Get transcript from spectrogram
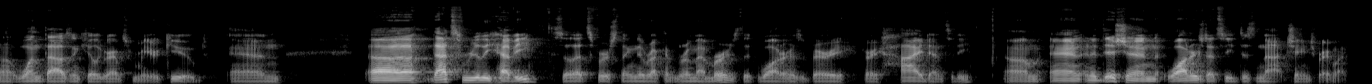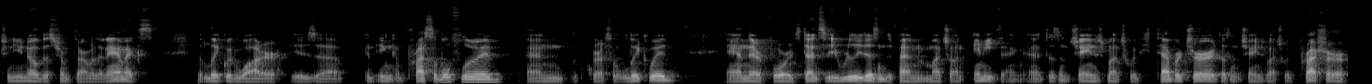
uh, 1,000 kilograms per meter cubed. And uh, that's really heavy. So that's first thing to remember is that water has a very, very high density. Um, and in addition, water's density does not change very much. And you know this from thermodynamics, that liquid water is uh, an incompressible fluid and compressible liquid. And therefore, its density really doesn't depend much on anything. It doesn't change much with temperature. It doesn't change much with pressure.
